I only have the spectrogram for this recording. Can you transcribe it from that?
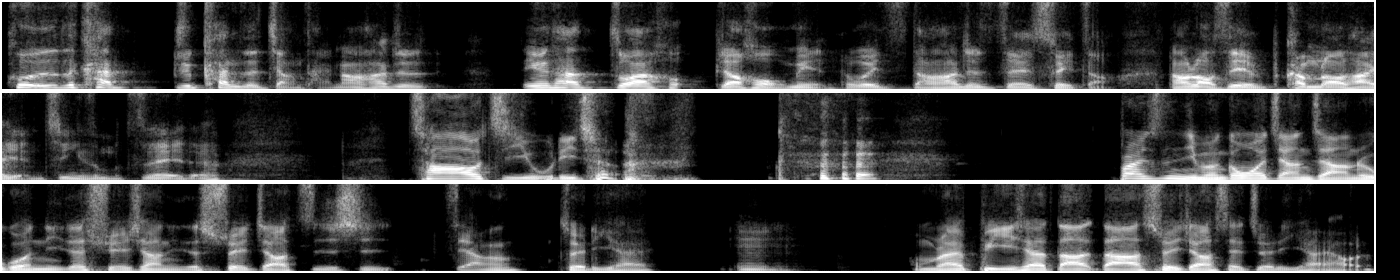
或者是看就看着讲台，然后他就因为他坐在后比较后面的位置，然后他就直接睡着，然后老师也看不到他眼睛什么之类的。超级无敌扯。不然是你们跟我讲讲，如果你在学校你的睡觉姿势怎样最厉害？嗯，我们来比一下大大家睡觉谁最厉害好了，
